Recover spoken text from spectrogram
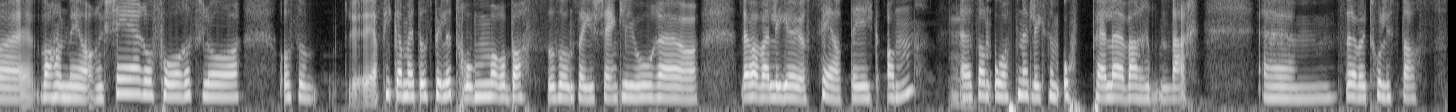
eh, var han med å arrangere og foreslå, og så ja, fikk han meg til å spille trommer og bass og sånn som jeg ikke egentlig gjorde, og det var veldig gøy å se at det gikk an. Mm. Så han åpnet liksom opp hele verden der. Um, så det var utrolig stas.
